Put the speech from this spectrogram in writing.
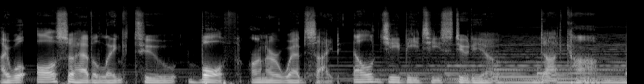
I will also have a link to both on our website, lgbtstudio.com.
